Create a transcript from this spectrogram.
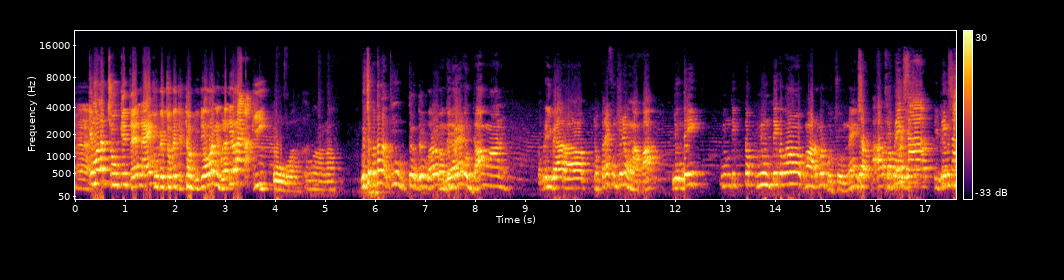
Gimana deh naik? Joget-joget di dangduti orang yang berarti rak lagi. Oh. Walah. Wih cepetan nanti udah barang. Donton aku kondangan. Kepribe Arab. Dokternya fungsinya mau ngapa? Nyuntik. Nyuntik tok nyuntik kok ngarep karo bojone. Bisa Arab diperiksa, diperiksa.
